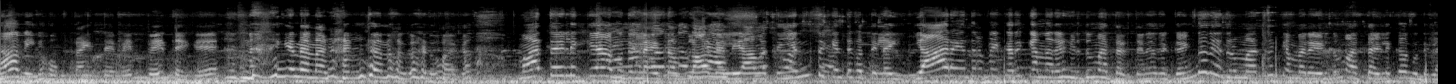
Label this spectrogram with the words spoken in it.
ನಾವೀಗ ಹೋಗ್ತಾ ಇದ್ದೇವೆ ಪೇಟೆಗೆ. ನನಗೆ ನನ್ನ ಗಂಡನ ಹೊಗಡುವಾಗ ಮಾತಾಡ್ಲಿಕ್ಕೆ ಆಗುದಿಲ್ಲ ಆಯ್ತಾ ಬ್ಲಾಗ್ ಅಲ್ಲಿ. ಯಾವತ್ತು ಎಂತಕ್ಕೆಂತ ಗೊತ್ತಿಲ್ಲ. ಯಾರ ಎದುರು ಬೇಕಾದ್ರೆ ಕ್ಯಾಮರಾ ಹಿಡಿದು ಮಾತಾಡ್ತೇನೆ. ಆದ್ರೆ ಗಂಡನ ಎದುರು ಮಾತ್ರ ಕ್ಯಾಮರಾ ಹಿಡಿದು ಮಾತಾಡ್ಲಿಕ್ಕೆ ಆಗುದಿಲ್ಲ.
